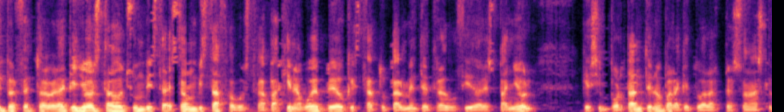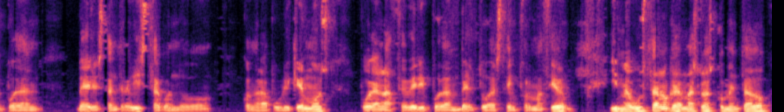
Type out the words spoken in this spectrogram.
Sí, perfecto. La verdad que yo he estado hecho un vistazo, un vistazo a vuestra página web, veo que está totalmente traducido al español, que es importante, ¿no? Para que todas las personas que puedan ver esta entrevista cuando, cuando la publiquemos puedan acceder y puedan ver toda esta información. Y me gusta, ¿no? Que además lo has comentado,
